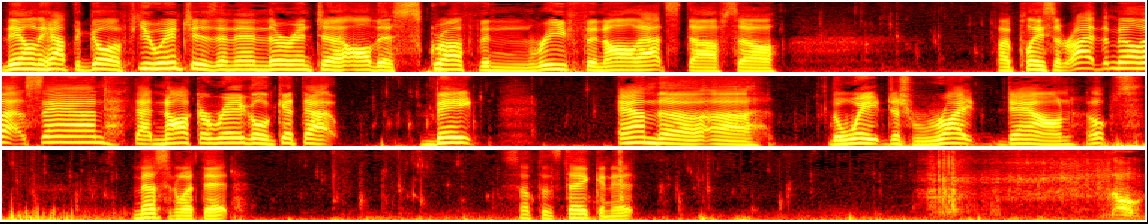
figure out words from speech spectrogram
they only have to go a few inches and then they're into all this scruff and reef and all that stuff. So if I place it right in the middle of that sand, that knocker rig will get that bait and the uh, the weight just right down. Oops, messing with it. Something's taking it. Oh,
